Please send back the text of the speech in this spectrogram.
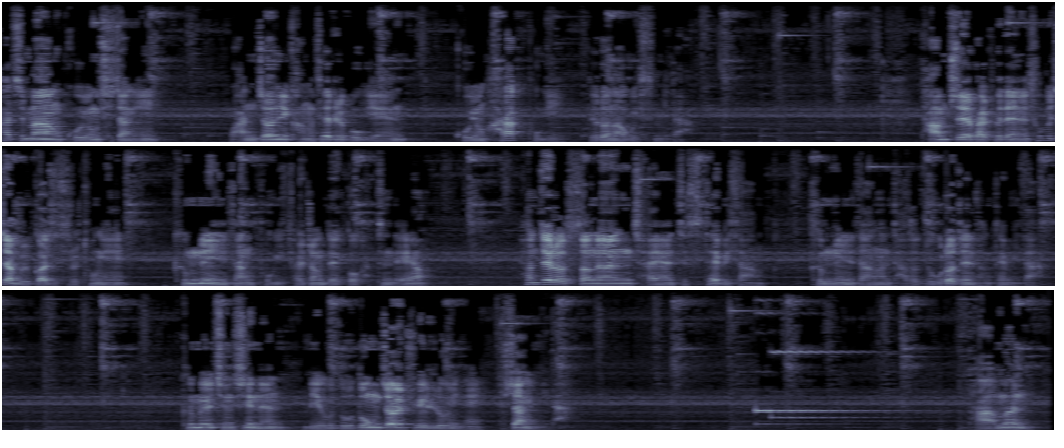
하지만 고용시장이 완전히 강세를 보기엔 고용 하락폭이 늘어나고 있습니다. 다음 주에 발표되는 소비자 물가지수를 통해 금리 인상폭이 결정될 것 같은데요. 현재로서는 giant step 이상 금리 인상은 다소 누그러진 상태입니다. 금일 증시는 미국 노동절 휴일로 인해 휴장입니다. 다음은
